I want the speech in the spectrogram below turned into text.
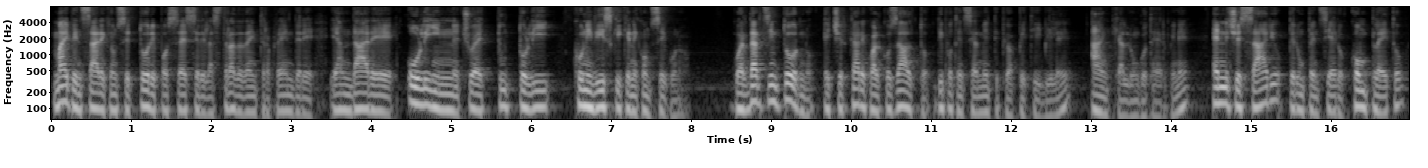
Mai pensare che un settore possa essere la strada da intraprendere e andare all in, cioè tutto lì, con i rischi che ne conseguono. Guardarsi intorno e cercare qualcos'altro di potenzialmente più appetibile, anche a lungo termine, è necessario per un pensiero completo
